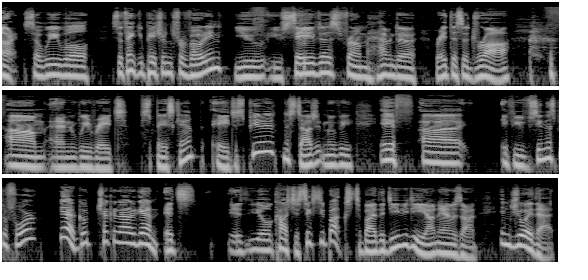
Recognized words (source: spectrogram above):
all right, so we will. So thank you patrons for voting. You you saved us from having to rate this a draw, um, and we rate Space Camp a disputed nostalgic movie. If uh, if you've seen this before, yeah, go check it out again. It's it, it'll cost you sixty bucks to buy the DVD on Amazon. Enjoy that.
